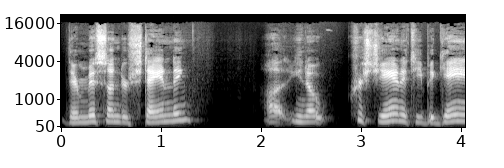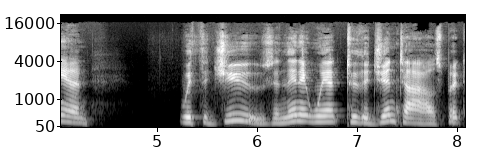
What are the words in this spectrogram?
their misunderstanding. Uh, you know, Christianity began with the Jews and then it went to the Gentiles, but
